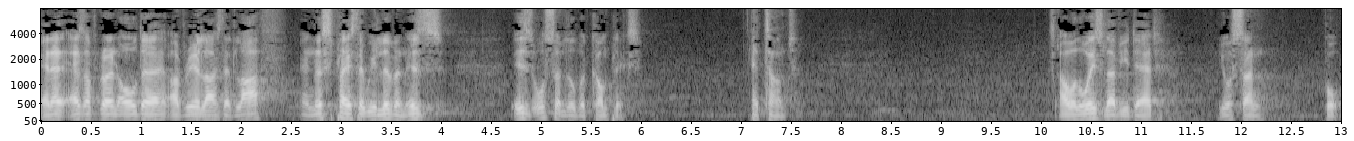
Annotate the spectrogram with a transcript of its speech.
And as I've grown older, I've realized that life and this place that we live in is, is also a little bit complex at times. I will always love you, Dad, your son, Paul.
